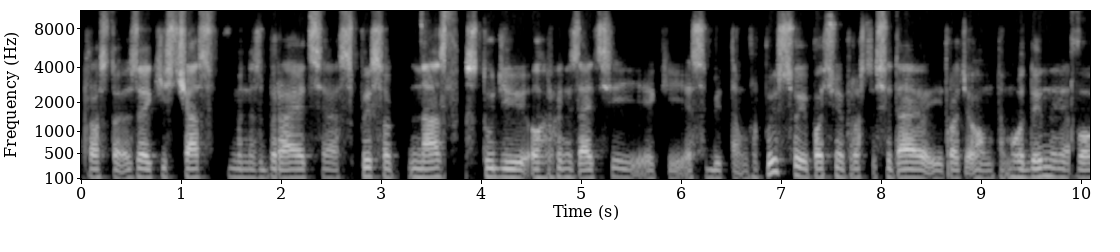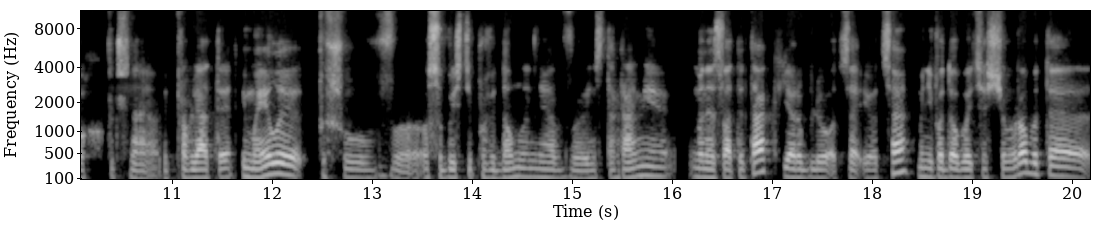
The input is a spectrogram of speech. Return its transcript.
Просто за якийсь час в мене збирається список назв студії організацій, які я собі там виписую. і Потім я просто сідаю і протягом там години двох починаю відправляти імейли пишу в особисті повідомлення в інстаграмі. Мене звати так, я роблю оце і оце. Мені подобається, що ви робите.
